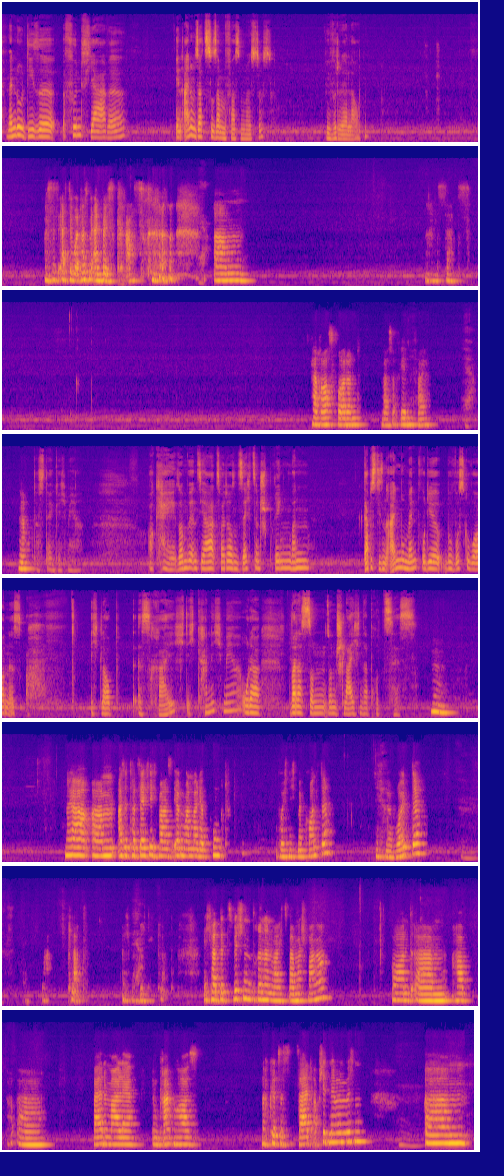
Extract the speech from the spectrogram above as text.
Wenn du diese fünf Jahre in einem Satz zusammenfassen müsstest, wie würde der lauten? Das, ist das erste Wort, was mir einfällt, ist krass. Ja. ähm, ein Satz. Herausfordernd war es auf jeden Fall. Ja. Das denke ich mir. Okay, sollen wir ins Jahr 2016 springen? Wann gab es diesen einen Moment, wo dir bewusst geworden ist, oh, ich glaube, es reicht, ich kann nicht mehr? Oder war das so ein, so ein schleichender Prozess? Hm. Naja, ähm, also tatsächlich war es irgendwann mal der Punkt, wo ich nicht mehr konnte, nicht mehr wollte platt. Ich war ja. richtig platt. Ich hatte zwischendrin, war ich zweimal schwanger und ähm, habe äh, beide Male im Krankenhaus nach kürzester Zeit Abschied nehmen müssen. Ähm,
